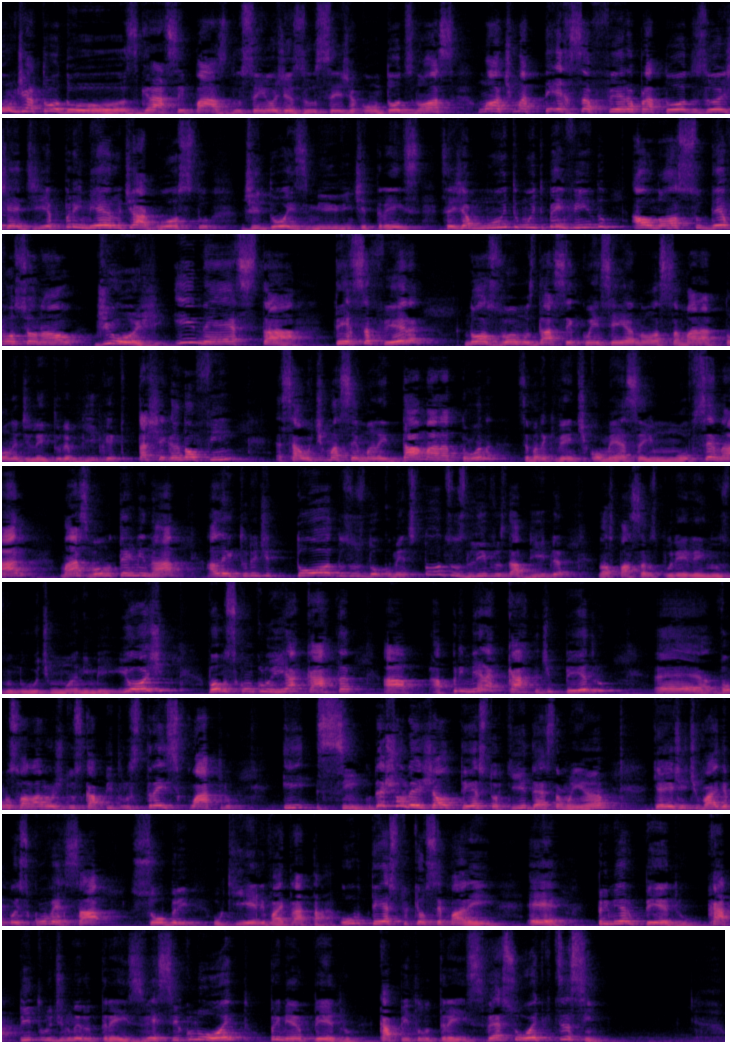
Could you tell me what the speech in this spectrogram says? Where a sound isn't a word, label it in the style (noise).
Bom dia a todos! Graça e paz do Senhor Jesus seja com todos nós. Uma ótima terça-feira para todos. Hoje é dia 1 de agosto de 2023. Seja muito, muito bem-vindo ao nosso devocional de hoje. E nesta terça-feira, nós vamos dar sequência aí à nossa maratona de leitura bíblica que está chegando ao fim. Essa última semana aí da maratona. Semana que vem a gente começa aí um novo cenário mas vamos terminar a leitura de todos os documentos, todos os livros da Bíblia. Nós passamos por ele aí no, no último ano e meio. E hoje vamos concluir a carta, a, a primeira carta de Pedro. É, vamos falar hoje dos capítulos 3, 4 e 5. Deixa eu ler já o texto aqui desta manhã, que aí a gente vai depois conversar sobre o que ele vai tratar. O texto que eu separei é 1 Pedro, capítulo de número 3, versículo 8. 1 Pedro, capítulo 3, verso 8, que diz assim:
